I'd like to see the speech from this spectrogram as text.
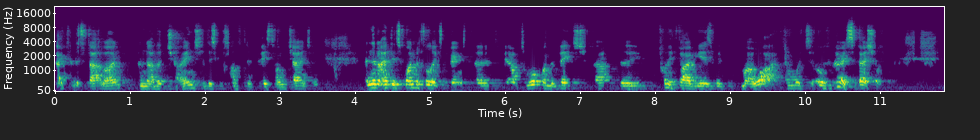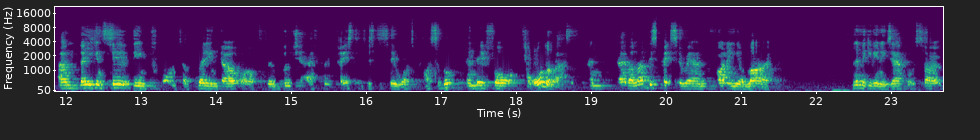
back to the start line, another change. So this constant piece on changing. And then I had this wonderful experience to, to be able to walk on the beach after 25 years with my wife, and which was very special. Um, but you can see the importance of letting go of the wheelchair athlete piece just to see what's possible. And therefore, for all of us, and Dave, I love this piece around finding your line. Let me give you an example. So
